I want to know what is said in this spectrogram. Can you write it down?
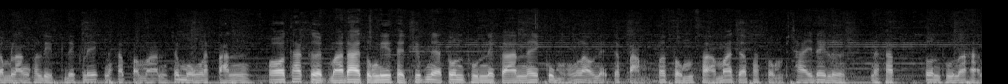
กำลังผลิตเล็กๆนะครับประมาณชั่วโมงละตัน พอถ้าเกิดมาได้ตรงนี้เสร็จชิบเนี่ยต้นทุนในการในกลุ่มของเราเนี่ยจะต่ำผสมสามารถจะผสมใช้ได้เลยนะครับต้นทุนอาหาร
